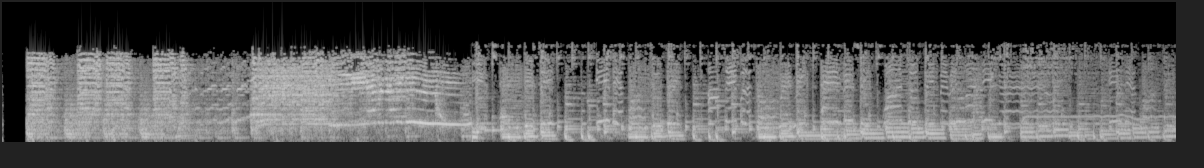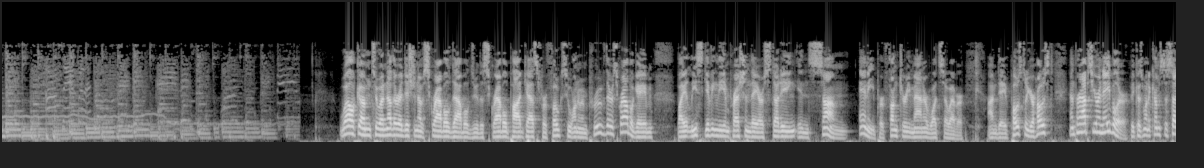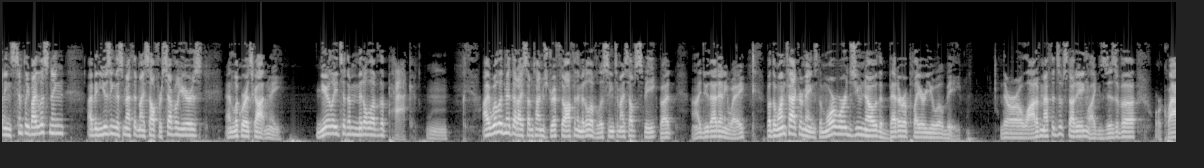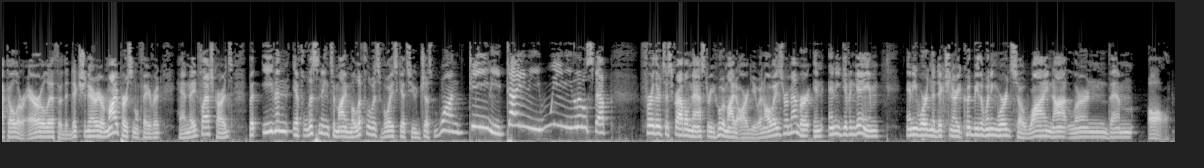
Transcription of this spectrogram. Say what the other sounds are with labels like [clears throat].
Welcome to another edition of Scrabble Dabble Do, the Scrabble podcast for folks who want to improve their Scrabble game by at least giving the impression they are studying in some, any perfunctory manner whatsoever. I'm Dave Postal, your host, and perhaps your enabler, because when it comes to studying simply by listening, I've been using this method myself for several years, and look where it's gotten me. Nearly to the middle of the pack. Hmm. I will admit that I sometimes drift off in the middle of listening to myself speak, but I do that anyway. But the one fact remains, the more words you know, the better a player you will be. There are a lot of methods of studying like Zyzzyva or Quackle or Aerolith or the dictionary or my personal favorite, handmade flashcards. But even if listening to my mellifluous voice gets you just one teeny tiny weeny little step further to Scrabble mastery, who am I to argue? And always remember, in any given game, any word in the dictionary could be the winning word, so why not learn them all?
